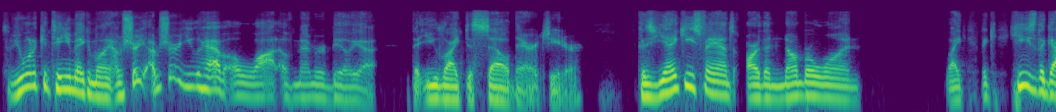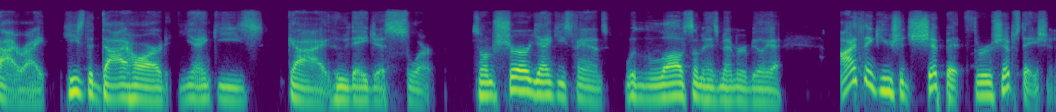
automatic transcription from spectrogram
So if you want to continue making money, I'm sure I'm sure you have a lot of memorabilia that you like to sell, Derek Jeter, because Yankees fans are the number one. Like, like he's the guy, right? He's the diehard Yankees guy who they just slurp. So I'm sure Yankees fans would love some of his memorabilia. I think you should ship it through ShipStation.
